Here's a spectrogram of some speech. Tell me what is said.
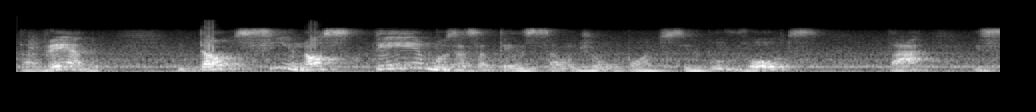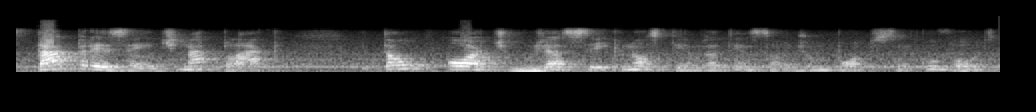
tá vendo? Então, sim, nós temos essa tensão de 1.5 volts, tá? Está presente na placa. Então, ótimo, já sei que nós temos a tensão de 1.5 volts.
